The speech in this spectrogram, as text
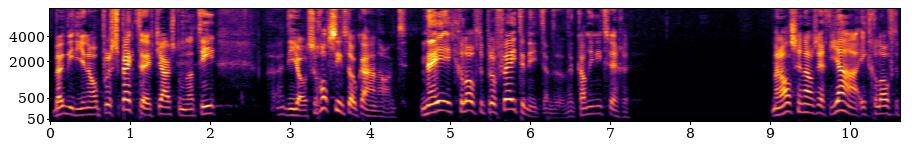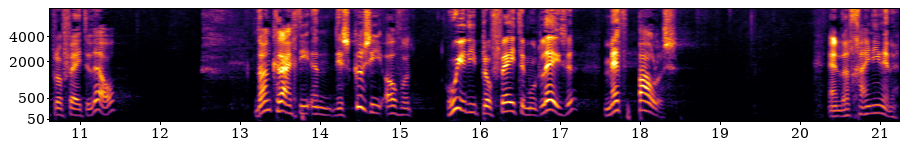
Bij wie hij nou respect heeft, juist omdat hij eh, die Joodse godsdienst ook aanhangt. Nee, ik geloof de profeten niet. Dat kan hij niet zeggen. Maar als hij nou zegt, ja, ik geloof de profeten wel. Dan krijgt hij een discussie over hoe je die profeten moet lezen met Paulus. En dat ga je niet winnen.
